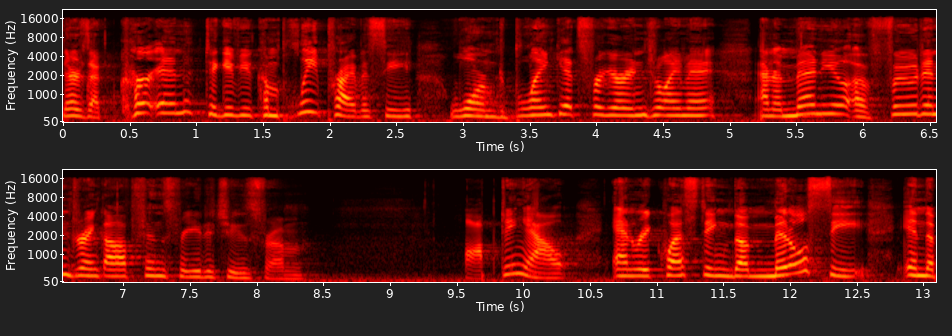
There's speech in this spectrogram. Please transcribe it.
There's a curtain to give you complete privacy, warmed blankets for your enjoyment, and a menu of food and drink options for you to choose from opting out and requesting the middle seat in the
